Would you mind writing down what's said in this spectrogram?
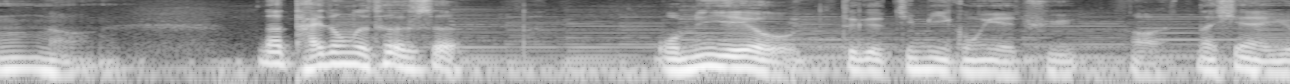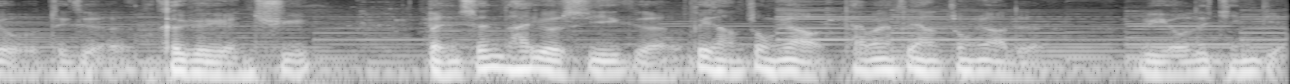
嗯啊那台中的特色，我们也有这个精密工业区啊，那现在又有这个科学园区，本身它又是一个非常重要、台湾非常重要的旅游的景点，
